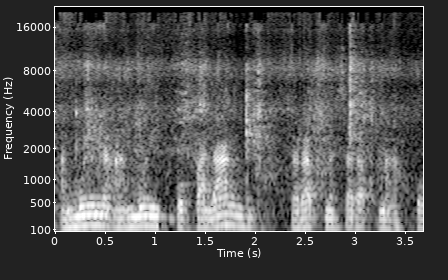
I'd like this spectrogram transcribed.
Amoy na amoy ko pa lang. Sarap na sarap na ako.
